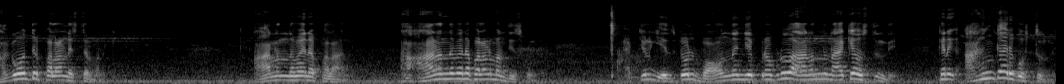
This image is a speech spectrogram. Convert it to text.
భగవంతుడి ఫలాన్ని ఇస్తాడు మనకి. ఆనందమైన ఫలాన్ని. ఆ ఆనందమైన ఫలాన్ని మనం తీసుకుంటాం. యాక్చువల్గా ఎదుటోళ్ళు బాగుందని చెప్పినప్పుడు ఆనందం నాకే వస్తుంది. కానీ అహంకారికి వస్తుంది.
